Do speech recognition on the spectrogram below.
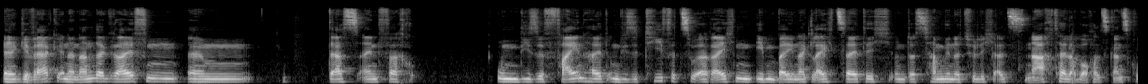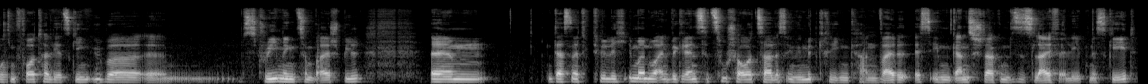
äh, Gewerke ineinandergreifen, ähm, dass einfach um diese Feinheit, um diese Tiefe zu erreichen, eben bei einer gleichzeitig, und das haben wir natürlich als Nachteil, aber auch als ganz großen Vorteil jetzt gegenüber ähm, Streaming zum Beispiel, ähm, dass natürlich immer nur eine begrenzte Zuschauerzahl das irgendwie mitkriegen kann, weil es eben ganz stark um dieses Live-Erlebnis geht.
